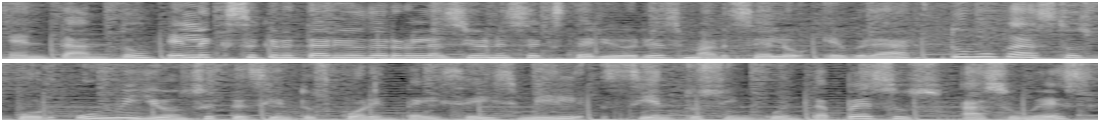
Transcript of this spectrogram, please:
En tanto, el exsecretario de Relaciones Exteriores, Marcelo Ebrard, tuvo gastos por 1.746.150 pesos. A su vez,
